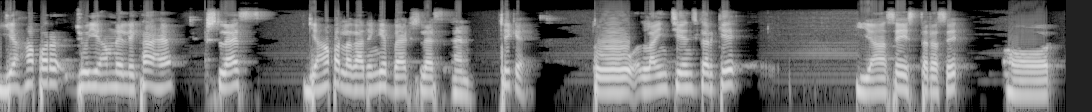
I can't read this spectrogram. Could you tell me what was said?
यहाँ पर जो ये हमने लिखा है स्लैश यहाँ पर लगा देंगे बैक स्लैश एन ठीक है? तो लाइन चेंज करके यहाँ से इस तरह से, और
